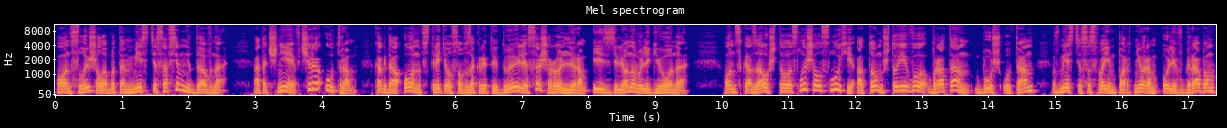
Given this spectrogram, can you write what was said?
Он слышал об этом месте совсем недавно, а точнее вчера утром, когда он встретился в закрытой дуэли с Эш-роллером из Зелёного Легиона. Он сказал, что слышал слухи о том, что его братан Буш Утан вместе со своим партнером Олив Грабом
